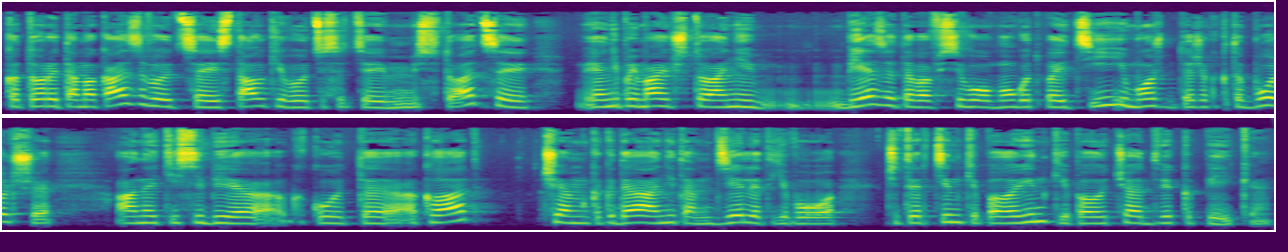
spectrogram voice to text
которые там оказываются и сталкиваются с этой ситуацией, и они понимают, что они без этого всего могут пойти и, может быть, даже как-то больше а, найти себе какой-то оклад, чем когда они там делят его четвертинки, половинки и получают две копейки.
